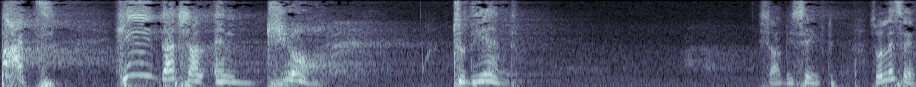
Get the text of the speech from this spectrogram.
But he that shall endure to the end shall be saved. So listen,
